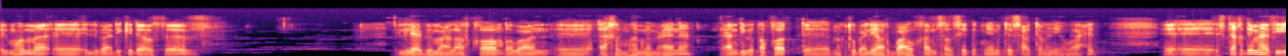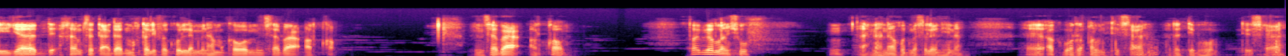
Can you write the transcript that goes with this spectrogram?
المهمة آه، اللي بعد كده يا أستاذ اللعب مع الأرقام. طبعا آه، آخر مهمة معانا. عندي بطاقات آه، مكتوب عليها أربعة وخمسة وستة واثنين وتسعة وثمانية وواحد. استخدمها في إيجاد خمسة أعداد مختلفة كل منها مكون من سبع أرقام. من سبع أرقام. طيب يلا نشوف. إحنا هناخد مثلا هنا أكبر رقم تسعة هرتبهم تسعة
